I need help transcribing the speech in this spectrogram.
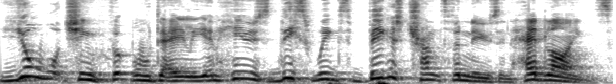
You're watching Football Daily, and here's this week's biggest transfer news and headlines.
